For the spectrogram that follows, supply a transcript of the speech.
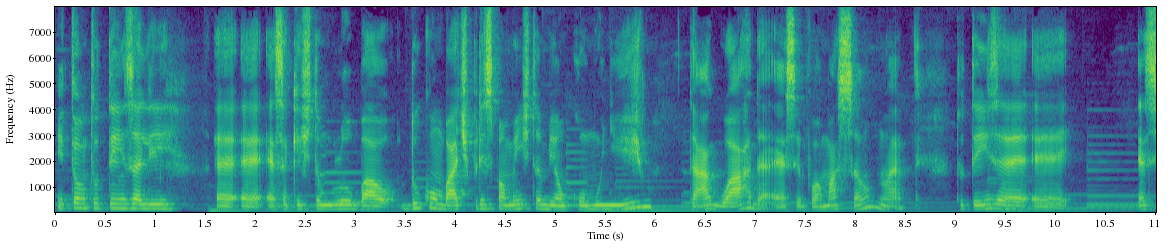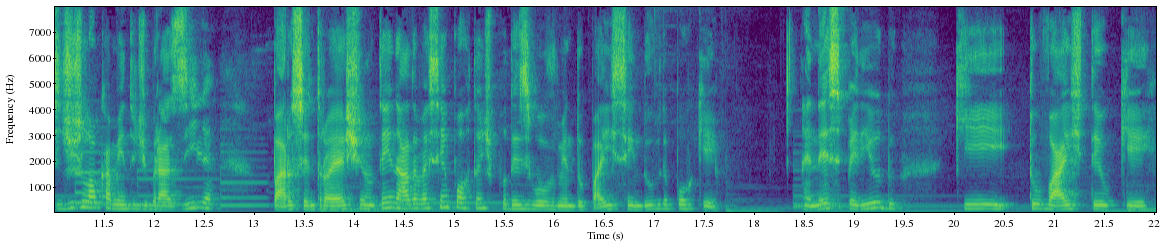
Então tu tens ali é, é, essa questão global do combate, principalmente também ao comunismo, tá? Guarda essa informação, não é? Tu tens é, é esse deslocamento de Brasília para o Centro-Oeste não tem nada, vai ser importante para o desenvolvimento do país, sem dúvida, porque é nesse período que tu vais ter o que?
